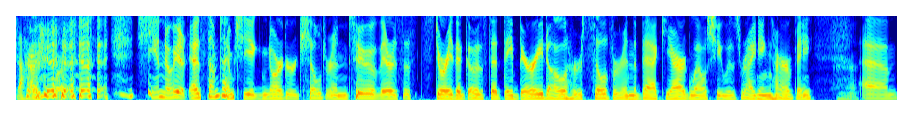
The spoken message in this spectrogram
housework. she ignored. Uh, sometimes she ignored her children too. There's a story that goes that they buried all her silver in the backyard while she was writing Harvey. Uh-huh. Um,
